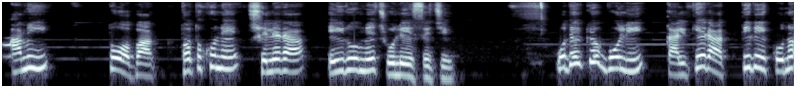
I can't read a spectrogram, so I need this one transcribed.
আমি তো অবাক। ততক্ষণে ছেলেরা এই রুমে চলে এসেছে। ওদেরকেও বলি, কালকে রাত্রিরে কোনো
